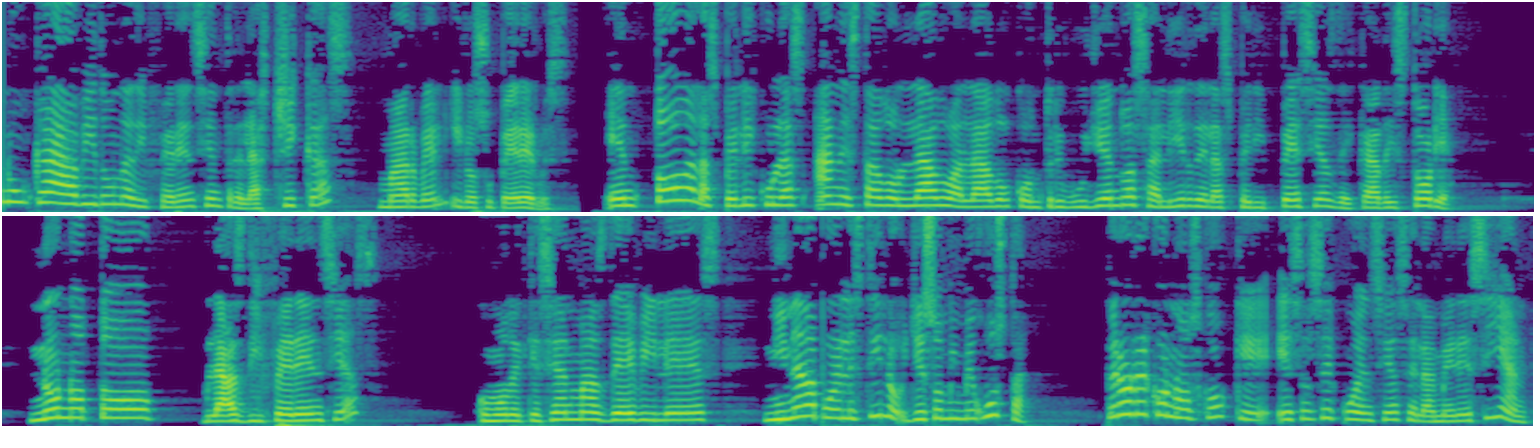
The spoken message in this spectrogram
nunca ha habido una diferencia entre las chicas, Marvel y los superhéroes. En todas las películas han estado lado a lado contribuyendo a salir de las peripecias de cada historia. No noto las diferencias, como de que sean más débiles, ni nada por el estilo, y eso a mí me gusta. Pero reconozco que esa secuencia se la merecían,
